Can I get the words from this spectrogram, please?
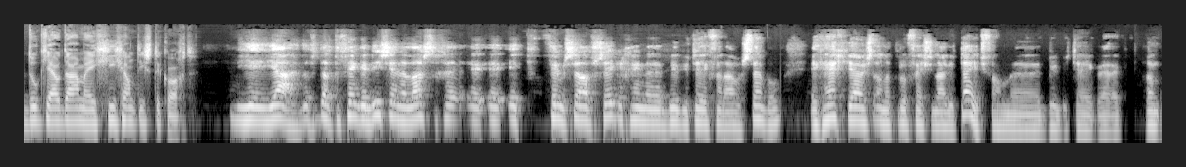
doe ik jou daarmee gigantisch tekort? Ja, dat, vind ik in die zin een lastige. Ik vind mezelf zeker geen uh, bibliotheek van oude stempel. Ik hecht juist aan de professionaliteit van bibliotheekwerk. Want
